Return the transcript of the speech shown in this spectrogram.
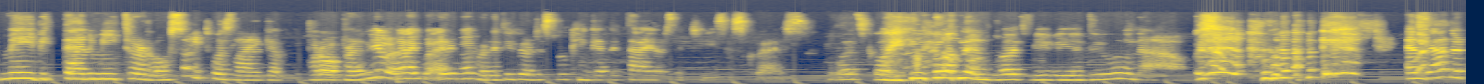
maybe 10 meter long. So it was like a proper you I, I remember that we were just looking at the tires and jesus christ what's going on and what we will do now? And the other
